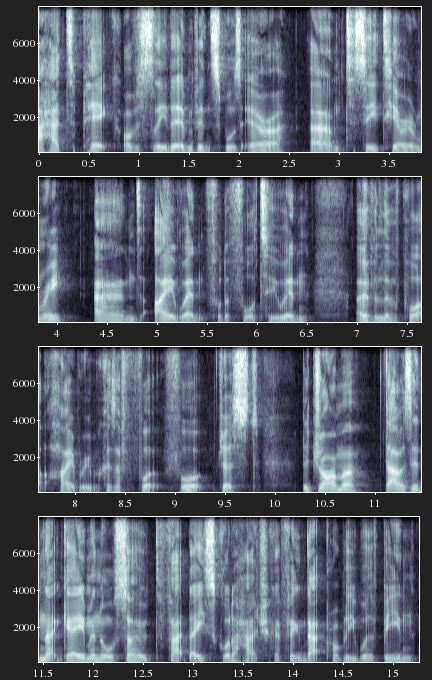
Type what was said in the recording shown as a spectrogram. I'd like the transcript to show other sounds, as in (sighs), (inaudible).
I had to pick, obviously, the Invincibles era um, to see Thierry Henry, and I went for the 4 2 win over Liverpool at Highbury because I thought, thought just the drama that was in that game and also the fact that he scored a hat trick, I think that probably would have been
